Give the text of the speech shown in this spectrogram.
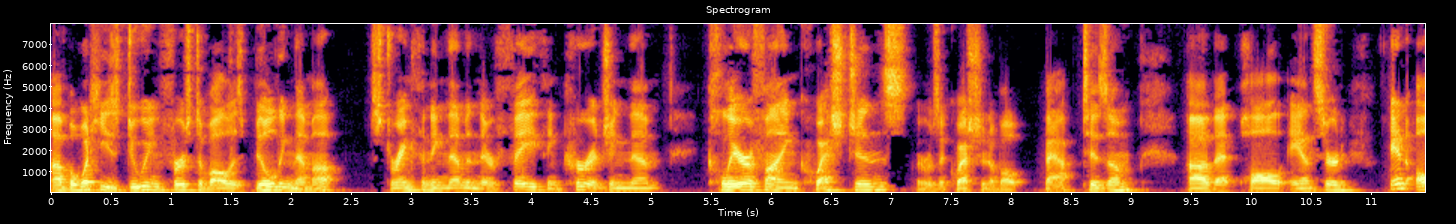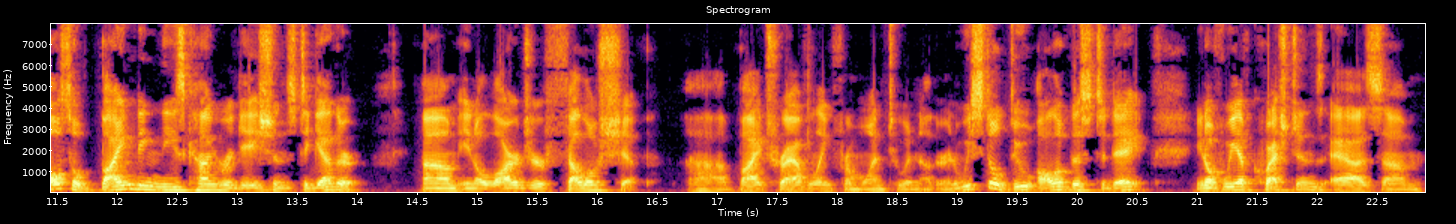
Uh, but what he's doing, first of all, is building them up, strengthening them in their faith, encouraging them, clarifying questions. There was a question about baptism uh, that Paul answered and also binding these congregations together um, in a larger fellowship uh, by traveling from one to another. And we still do all of this today. You know, if we have questions as um,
